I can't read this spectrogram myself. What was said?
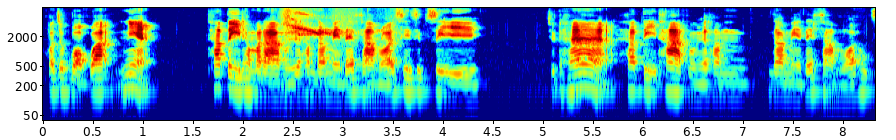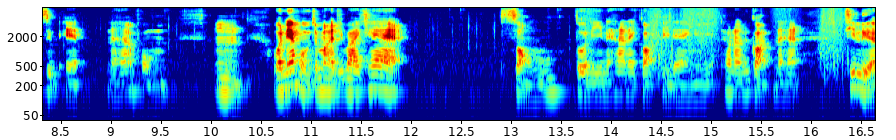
เขาจะบอกว่าเนี่ยถ้าตีธรรมดาผมจะทำดาเมจได้ 344.5 ถ้าตีธาตุผมจะทำดาเมจได้ 361 นะฮะผม อืม วันนี้ผมจะมาอธิบายแค่ 2 ตัวนี้นะฮะในกรอบสีแดงนี้เท่านั้นก่อนนะฮะ ที่เหลือ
